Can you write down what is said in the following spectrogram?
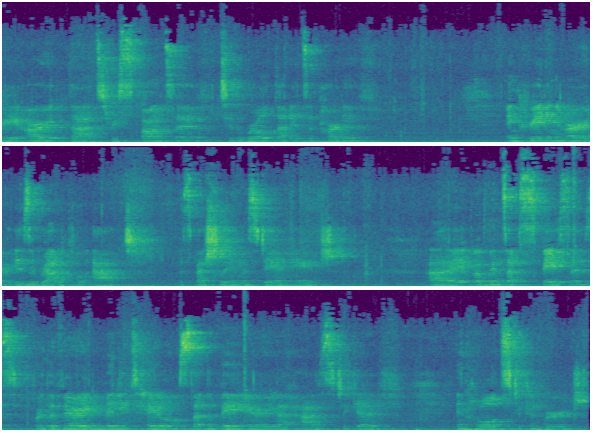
create art that's responsive to the world that it's a part of. And creating art is a radical act, especially in this day and age. Uh, it opens up spaces for the very many tales that the Bay Area has to give and holds to converge.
